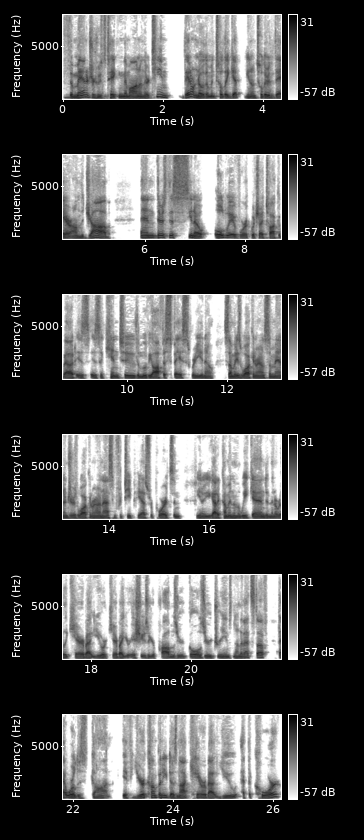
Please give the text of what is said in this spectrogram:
the manager who's taking them on on their team they don't know them until they get you know until they're there on the job. And there's this you know old way of work which i talk about is is akin to the movie office space where you know somebody's walking around some managers walking around asking for tps reports and you know you got to come in on the weekend and they don't really care about you or care about your issues or your problems or your goals or your dreams none of that stuff. That world is gone. If your company does not care about you at the core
